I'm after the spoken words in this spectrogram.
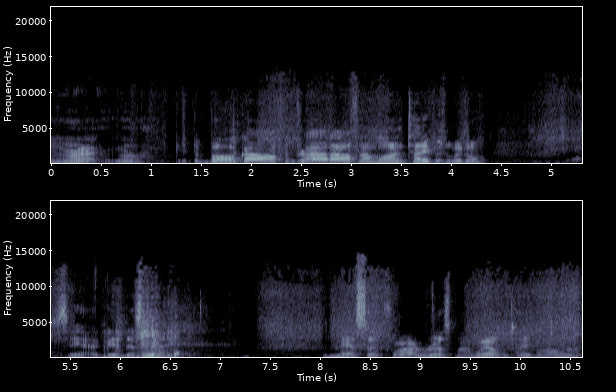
Alright, we're gonna get the bulk off and dry it off, and I'm gonna untape it, and we're gonna see how good this thing mess up before I rust my welding tape all up.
